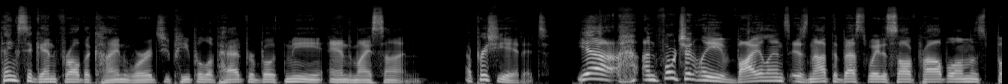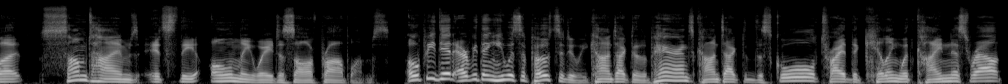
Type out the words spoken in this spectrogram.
Thanks again for all the kind words you people have had for both me and my son. Appreciate it. Yeah, unfortunately, violence is not the best way to solve problems, but sometimes it's the only way to solve problems. OP did everything he was supposed to do. He contacted the parents, contacted the school, tried the killing with kindness route.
